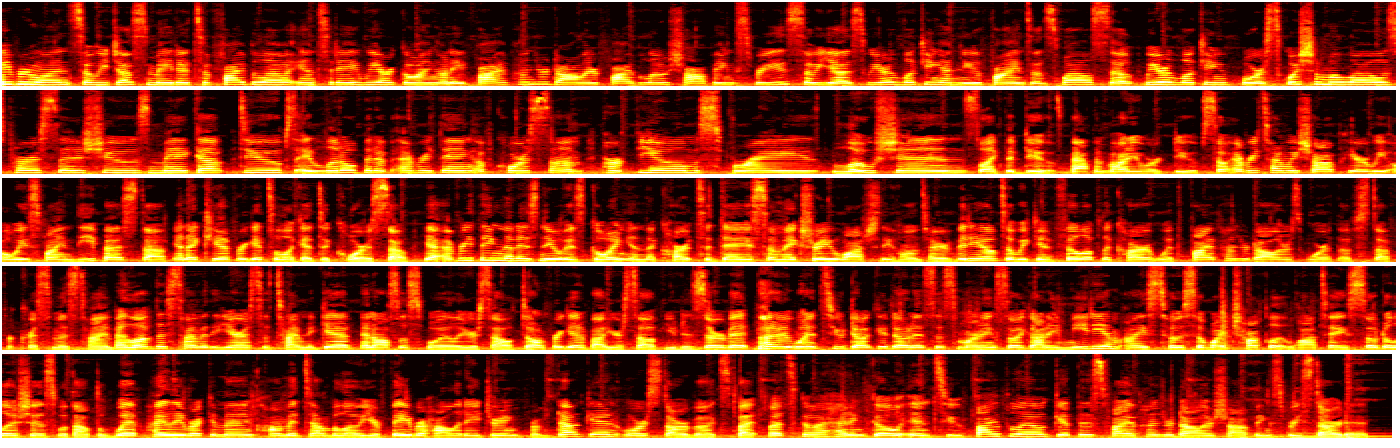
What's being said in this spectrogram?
Hey everyone, so we just made it to Five Below and today we are going on a $500 Five Below shopping spree. So yes, we are looking at new finds as well. So we are looking for Squishmallows, purses, shoes, makeup, dupes, a little bit of everything. Of course, some perfume, sprays, lotions, like the dupes, Bath and Body Work dupes. So every time we shop here, we always find the best stuff and I can't forget to look at decor. So yeah, everything that is new is going in the cart today. So make sure you watch the whole entire video so we can fill up the cart with $500 worth of stuff for Christmas time. I love this time of the year. It's the time to give and also spoil yourself. Don't forget about yourself. You deserve it. But I went to Dunkin' Donuts this morning, so I got a medium iced toasted white chocolate latte. So delicious without the whip. Highly recommend. Comment down below your favorite holiday drink from Dunkin' or Starbucks. But let's go ahead and go into Five Below, get this $500 shopping spree started.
